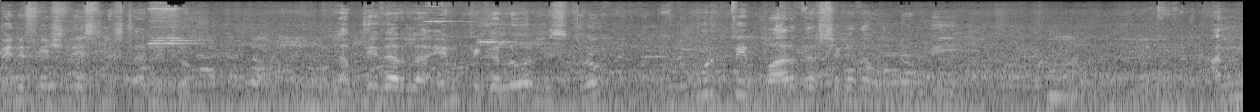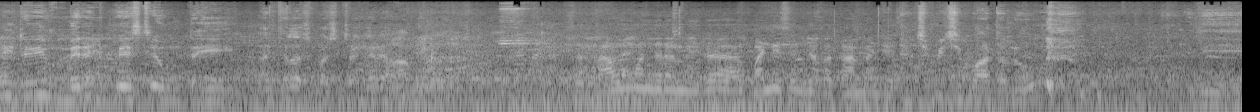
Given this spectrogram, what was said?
బెనిఫిషరీస్ లిస్ట్ అన్నింటిలో లబ్ధిదారుల ఎంపికలో లిస్టులో పూర్తి పారదర్శకత ఉంటుంది. అన్నిటివి మెరిట్ బేస్డే ఉంటాయి. అని చాలా స్పష్టంగానే హామీ. సార్ రామ మందిరం మీద బండి సంజయ్ ఒక కామెంట్ పిచ్చి పిచ్చి మాటలు. ఇది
